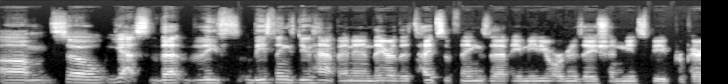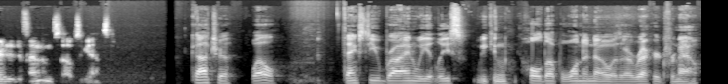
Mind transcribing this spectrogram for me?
Um, so yes, that these these things do happen, and they are the types of things that a media organization needs to be prepared to defend themselves against. Gotcha. Well, thanks to you, Brian, we at least we can hold up one to zero as our record for now.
